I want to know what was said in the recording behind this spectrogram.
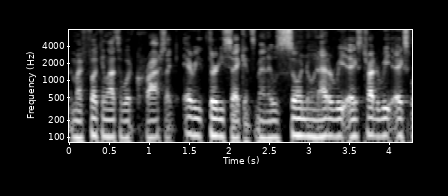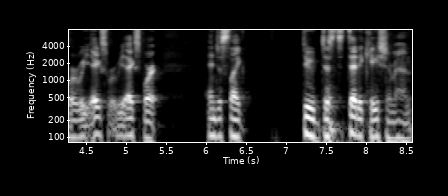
and my fucking laptop would crash like every 30 seconds, man. It was so annoying. I had to re try to re-export, re-export, re-export. And just like, dude, just dedication, man.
